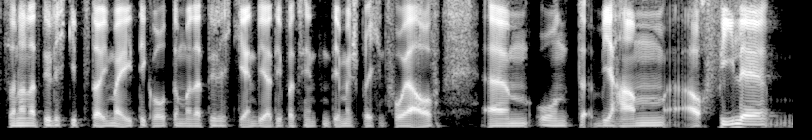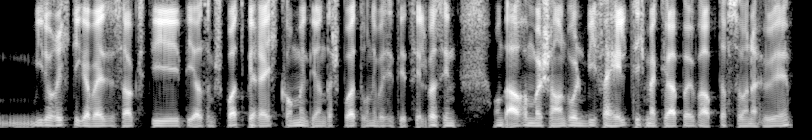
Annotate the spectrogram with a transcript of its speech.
sondern natürlich gibt's da immer Ethikvotum und natürlich klären wir die Patienten dementsprechend vorher auf. Ähm, und wir haben auch viele wie du richtigerweise sagst, die, die aus dem Sportbereich kommen, die an der Sportuniversität selber sind und auch einmal schauen wollen, wie verhält sich mein Körper überhaupt auf so einer Höhe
